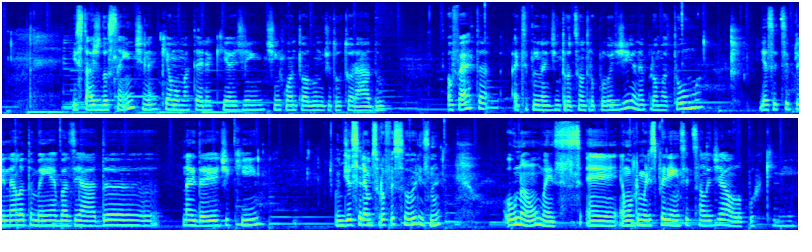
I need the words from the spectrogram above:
estágio docente, né, que é uma matéria que a gente, enquanto aluno de doutorado, oferta a disciplina de introdução à antropologia, né, para uma turma. E essa disciplina ela também é baseada na ideia de que um dia seremos professores, né? Ou não, mas é, é uma primeira experiência de sala de aula, porque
